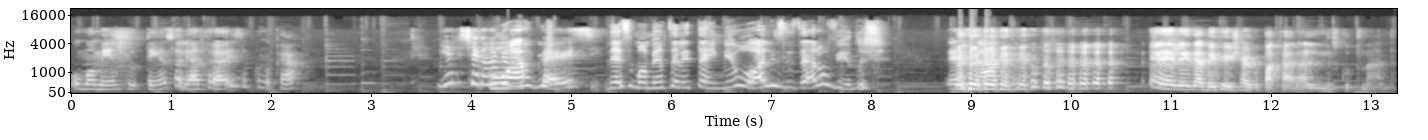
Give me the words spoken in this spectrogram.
o momento tenso ali atrás do, no carro. E eles chegam na O casa do Argus- Percy. Nesse momento ele tem mil olhos e zero ouvidos. Exato. É, ele ainda bem que eu enxergo pra caralho e não escuto nada.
